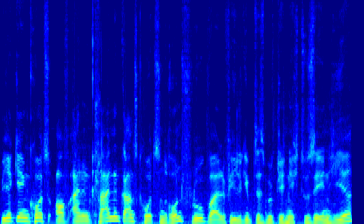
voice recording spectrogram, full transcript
Wir gehen kurz auf einen kleinen, ganz kurzen Rundflug, weil viel gibt es wirklich nicht zu sehen hier.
